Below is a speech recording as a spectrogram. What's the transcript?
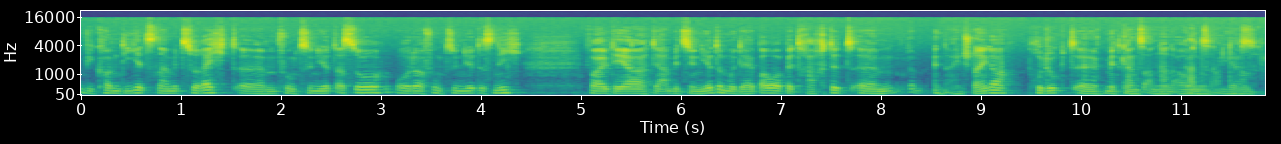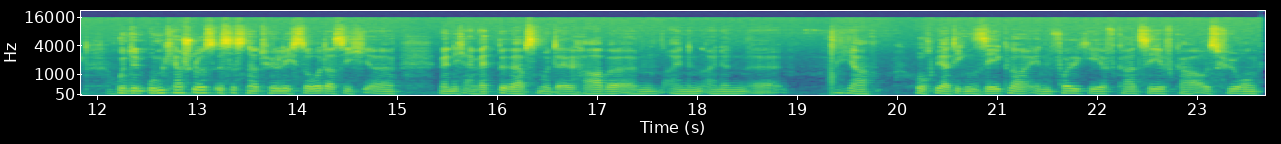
wie kommen die jetzt damit zurecht? Ähm, funktioniert das so oder funktioniert es nicht? Weil der, der ambitionierte Modellbauer betrachtet ähm, ein Einsteigerprodukt äh, mit ganz anderen Augen. Ganz ja. Und im Umkehrschluss ist es natürlich so, dass ich, äh, wenn ich ein Wettbewerbsmodell habe, ähm, einen, einen äh, ja, hochwertigen Segler in Voll-GFK, CFK-Ausführung,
